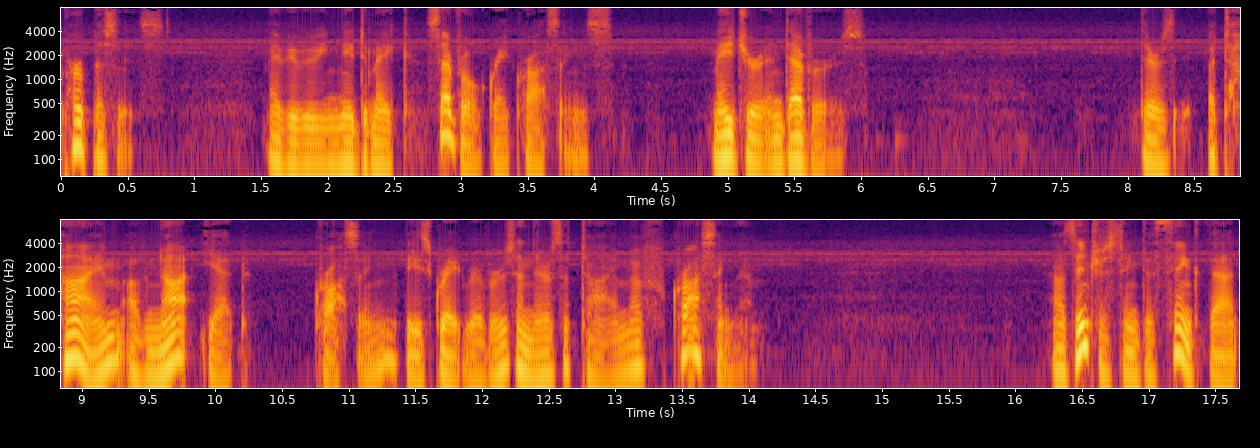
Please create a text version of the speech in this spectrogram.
purposes. Maybe we need to make several great crossings, major endeavors. There's a time of not yet crossing these great rivers, and there's a time of crossing them. Now it's interesting to think that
